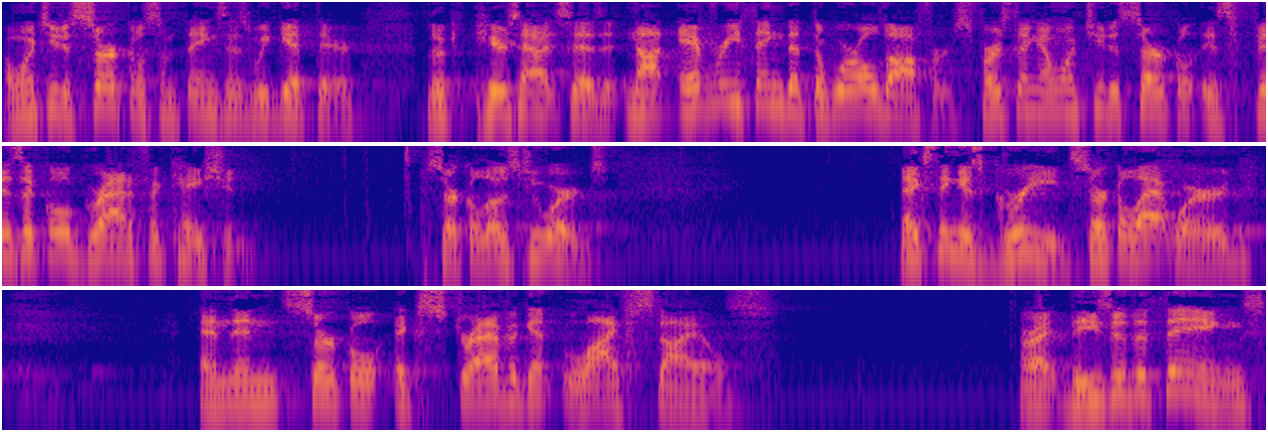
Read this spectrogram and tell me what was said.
I want you to circle some things as we get there. Look, here's how it says it. Not everything that the world offers. First thing I want you to circle is physical gratification. Circle those two words. Next thing is greed. Circle that word. And then circle extravagant lifestyles. All right, these are the things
